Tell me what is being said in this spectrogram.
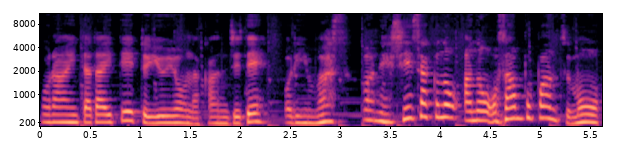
ご覧いただいてというような感じでおります。まあね、新作のあのお散歩パンツも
